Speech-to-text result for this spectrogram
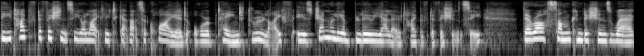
The type of deficiency you're likely to get that's acquired or obtained through life is generally a blue yellow type of deficiency. There are some conditions where,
